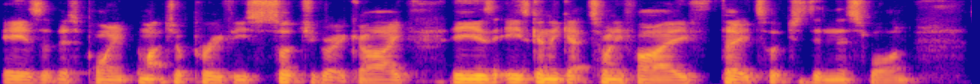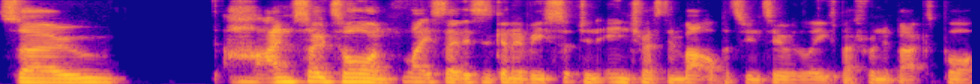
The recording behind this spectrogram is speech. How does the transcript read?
is at this point matchup proof. He's such a great guy. He is he's going to get 25, 30 touches in this one. So ah, I'm so torn. Like I say, this is going to be such an interesting battle between two of the league's best running backs. But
